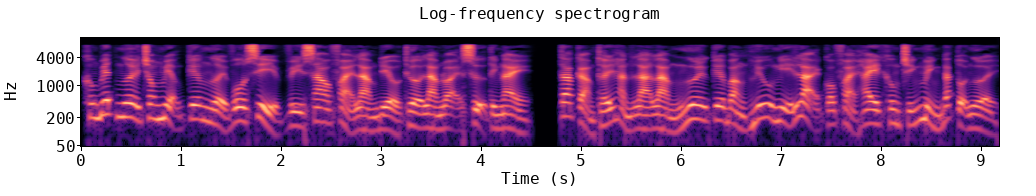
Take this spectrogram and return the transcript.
không biết ngươi trong miệng kia người vô sỉ vì sao phải làm điều thừa làm loại sự tình này, ta cảm thấy hẳn là làm ngươi kia bằng hữu nghĩ lại có phải hay không chính mình đắc tội người.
